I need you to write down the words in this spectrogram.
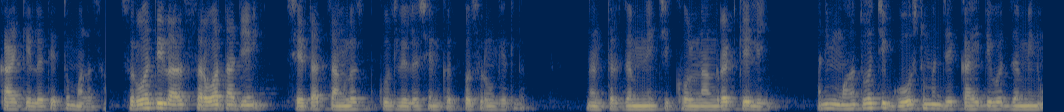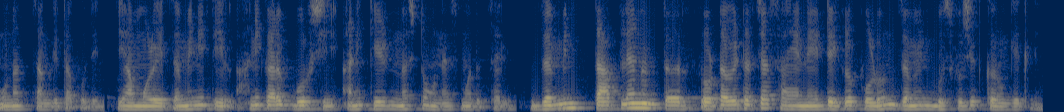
काय केलं ते तुम्हाला सांग. सुरुवातीला सर्वात आधी शेतात चांगलं कुजलेलं शेणखत पसरून घेतलं. नंतर जमिनीची खोल नांगरट केली. आणि महत्त्वाची गोष्ट म्हणजे काही दिवस जमीन उन्हात चांगली तापू दिली यामुळे जमिनीतील हानिकारक बुरशी आणि कीड नष्ट होण्यास मदत झाली. जमीन तापल्यानंतर रोटावेटरच्या साहाय्याने ढेकळं फोडून जमीन भुसभुशीत करून घेतली.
